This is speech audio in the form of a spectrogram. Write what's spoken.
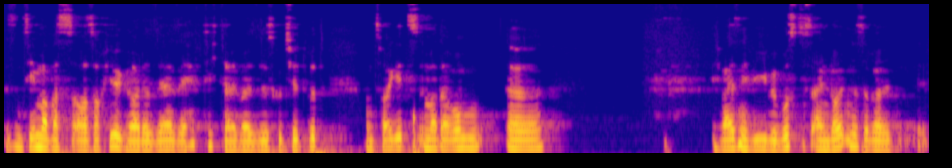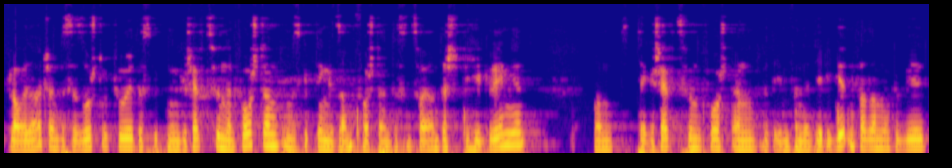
ist ein Thema, was, was auch hier gerade sehr, sehr heftig teilweise diskutiert wird. Und zwar geht es immer darum, äh, ich weiß nicht, wie bewusst es allen Leuten ist, aber glaube, Deutschland ist ja so strukturiert, es gibt einen geschäftsführenden Vorstand und es gibt den Gesamtvorstand. Das sind zwei unterschiedliche Gremien. Und der geschäftsführende Vorstand wird eben von der Delegiertenversammlung gewählt.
